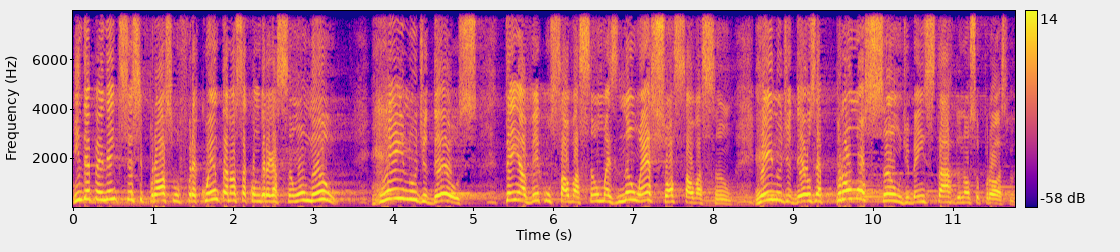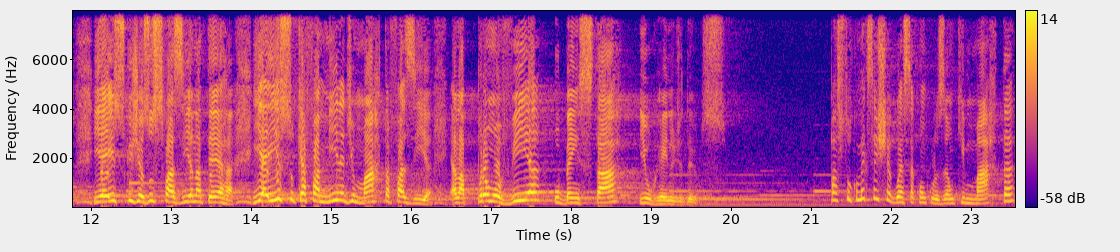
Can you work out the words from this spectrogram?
independente se esse próximo frequenta a nossa congregação ou não. Reino de Deus tem a ver com salvação, mas não é só salvação. Reino de Deus é promoção de bem-estar do nosso próximo. E é isso que Jesus fazia na terra. E é isso que a família de Marta fazia. Ela promovia o bem-estar e o reino de Deus. Pastor, como é que você chegou a essa conclusão que Marta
